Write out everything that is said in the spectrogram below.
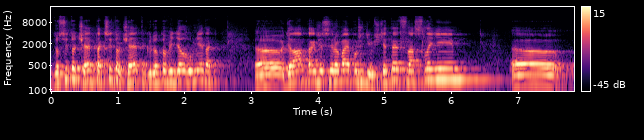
kdo si to čet, tak si to čet, kdo to viděl u mě, tak uh, dělám tak, že si normálně pořídím štětec, nasliním, uh,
